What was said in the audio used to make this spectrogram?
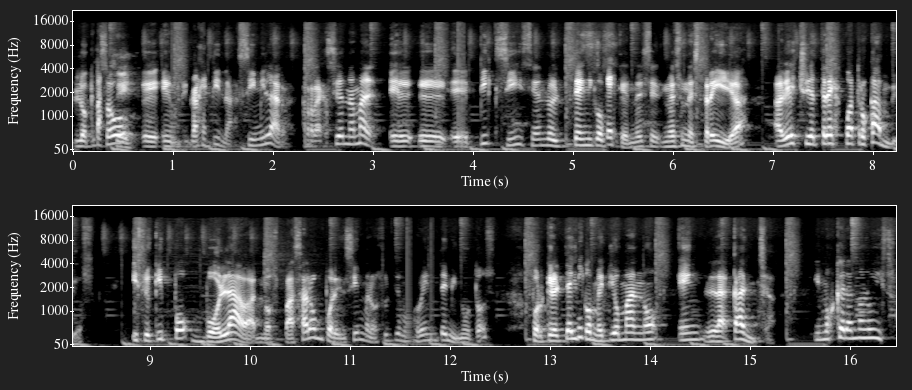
lo que pasó Sí. eh, en Argentina, similar, reacciona mal. El, el- el Pixie, siendo el técnico que no es, no es una estrella, había hecho ya 3, 4 cambios. Y su equipo volaba. Nos pasaron por encima en los últimos 20 minutos porque el técnico metió mano en la cancha. Y Mosquera no lo hizo.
